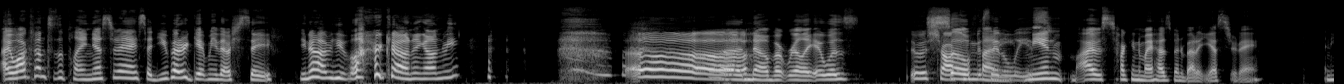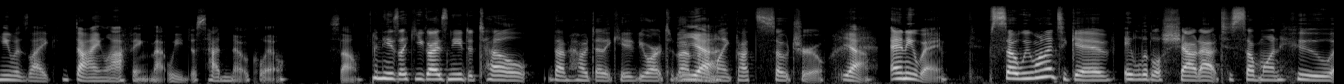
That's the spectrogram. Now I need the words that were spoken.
I walked onto the plane yesterday. I said, "You better get me there safe." Do you know how people are counting on me? Uh, Oh, no, but really, it was it was so shocking to say the least. Me and I was talking to my husband about it yesterday, and he was like dying laughing that we just had no clue. So and he's like, "You guys need to tell them how dedicated you are to them." And Yeah. I'm like, "That's so true." yeah, Anyway, so we wanted to give a little shout out to someone who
